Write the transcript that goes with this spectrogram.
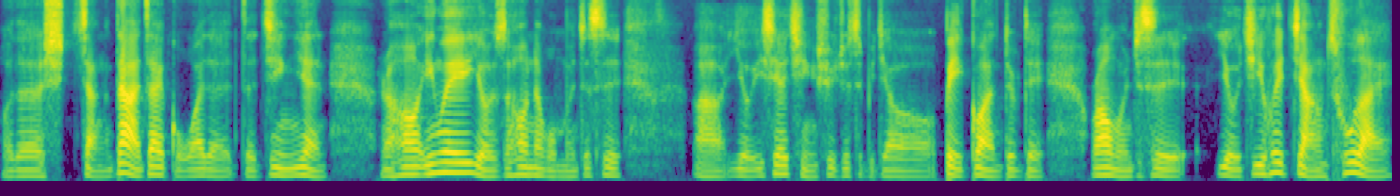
我的长大在国外的的经验。然后，因为有时候呢，我们就是啊有一些情绪就是比较悲观，对不对？然后我们就是有机会讲出来，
